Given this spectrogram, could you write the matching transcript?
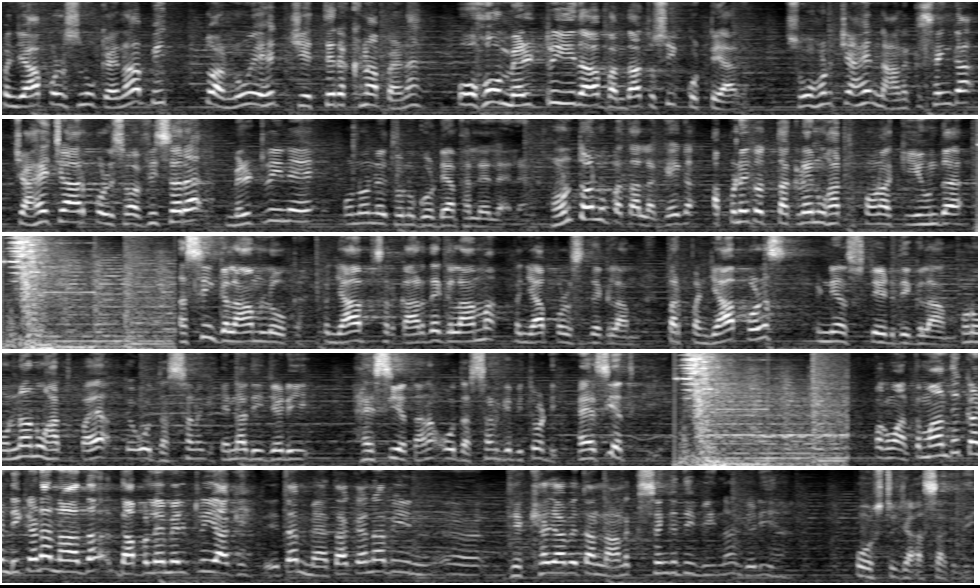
Punjab police ਨੂੰ ਕਹਿਣਾ ਵੀ ਤੁਹਾਨੂੰ ਇਹ ਚੇਤੇ ਰੱਖਣਾ ਪੈਣਾ। ਉਹ ਮਿਲਟਰੀ ਦਾ ਬੰਦਾ ਤੁਸੀਂ ਕੁੱਟਿਆ। ਗਾ। ਸੋ ਹੁਣ ਚਾਹੇ ਨਾਨਕ ਸਿੰਘ ਆ, ਚਾਹੇ ਚਾਰ ਪੁਲਿਸ ਆਫੀਸਰ ਆ, ਮਿਲਟਰੀ ਨੇ ਉਹਨਾਂ ਨੇ ਤੁਹਾਨੂੰ ਗੋਡਿਆਂ ਥੱਲੇ ਲੈ ਲੈਣਾ ਹੁਣ ਤੁਹਾਨੂੰ ਪਤਾ ਲੱਗੇਗਾ, ਆਪਣੇ ਤੋਂ ਤਕੜੇ ਨੂੰ ਹੱਥ ਪਾਉਣਾ ਕੀ ਹੁੰਦਾ। ਅਸੀਂ ਗੁਲਾਮ ਲੋਕ ਆ। ਪੰਜਾਬ ਸਰਕਾਰ ਦੇ ਗੁਲਾਮ ਆ, ਪੰਜਾਬ ਪੁਲਿਸ ਦੇ ਗੁਲਾਮ ਪਰ ਪੰਜਾਬ ਪੁਲਿਸ ਇੰਡੀਅਨ ਸਟੇਟ ਦੀ ਗੁਲਾਮ। ਹੁਣ ਉਹਨਾਂ ਨੂੰ ਹੱਥ ਪਾਇਆ ਤੇ ਉਹ ਦੱਸਣਗੇ, ਇਹਨਾਂ ਦੀ ਜਿਹੜੀ ਹੈਸੀਅਤ ਆ ਨਾ, ਉਹ ਦੱਸਣਗੇ ਵੀ ਤੁਹਾਡੀ ਹੈਸੀਅਤ ਕੀ ਹੈ ਭਗਵੰਤ ਮਾਨ ਦੀ ਕੰਡੀ ਕਿਹੜਾ ਨਾ ਦ- ਦੱਬ ਲੈ ਮਿਲਟਰੀ ਆ ਕੇ? ਇਹ ਤਾਂ ਮੈਂ ਤਾਂ ਕਹਿੰਦਾ ਵੀ ਦੇਖਿਆ ਜਾਵੇ ਤਾਂ ਨਾਨਕ ਸਿੰਘ ਦੀ ਵੀ ਨਾ ਜਿਹੜੀ ਹੈ ਪੋਸਟ ਜਾ ਸਕਦੀ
